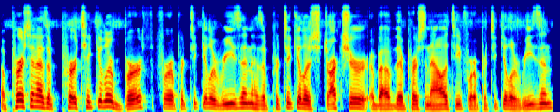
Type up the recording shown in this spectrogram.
a person has a particular birth for a particular reason has a particular structure about their personality for a particular reason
